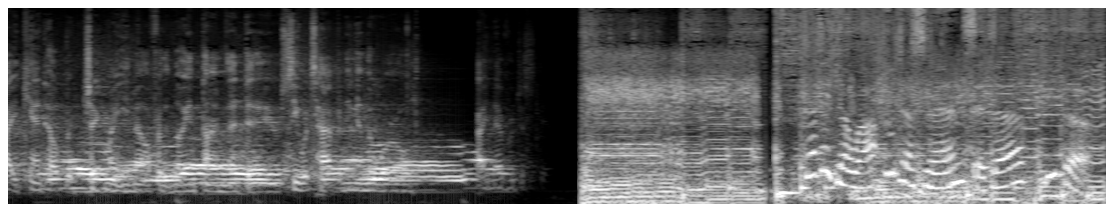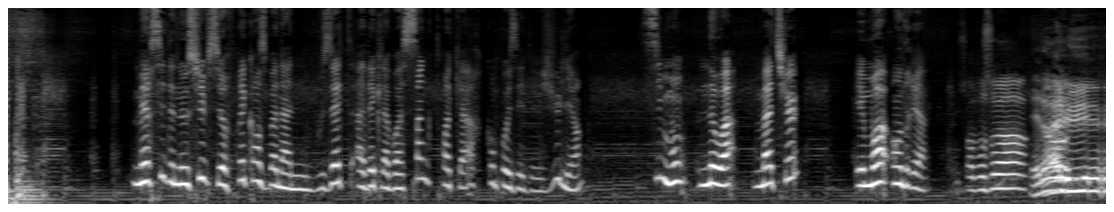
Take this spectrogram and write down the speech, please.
I can't help Toute la semaine, 7h, 8h. Merci de nous suivre sur Fréquence Banane. Vous êtes avec la voix 5 3 quarts composée de Julien, Simon, Noah, Mathieu et moi, Andrea. Bonsoir, bonsoir. Hello. Salut.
